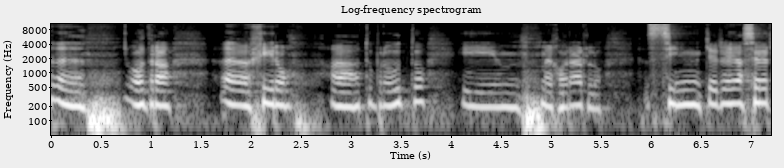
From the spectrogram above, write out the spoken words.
eh, otra eh, giro a tu producto y mejorarlo. Si quieres hacer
